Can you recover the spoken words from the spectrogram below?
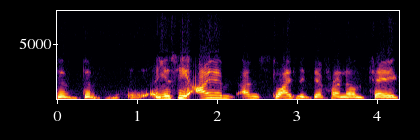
the the, you see, I am I'm slightly different on take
